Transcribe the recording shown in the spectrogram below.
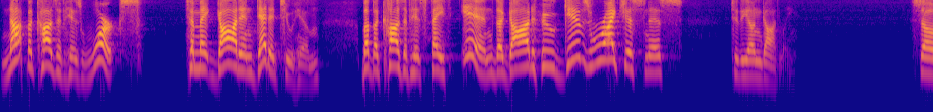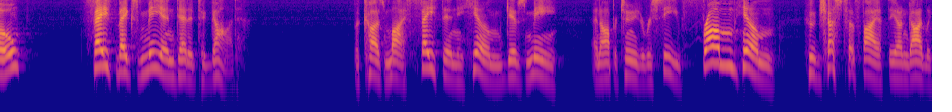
not because of his works to make God indebted to him, but because of his faith in the God who gives righteousness to the ungodly. So, Faith makes me indebted to God because my faith in Him gives me an opportunity to receive from Him who justifieth the ungodly.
